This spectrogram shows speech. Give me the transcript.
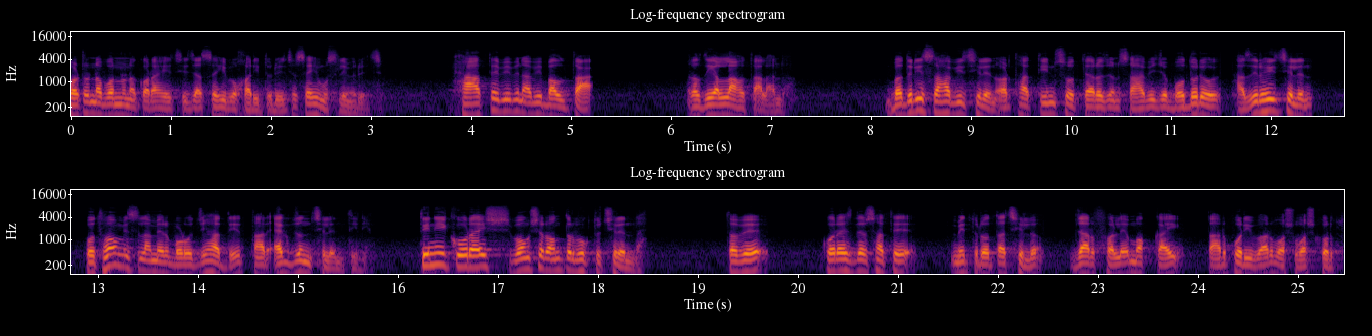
ঘটনা বর্ণনা করা হয়েছে যা সহি বখারিতে রয়েছে সহি মুসলিমে রয়েছে। হাতে বিবিন আবি বালতা রাজি আল্লাহ তালান বদরি সাহাবি ছিলেন, অর্থাৎ তিনশো তেরো জন সাহাবি যে বদরেও হাজির হয়েছিলেন, প্রথম ইসলামের বড় জেহাদে তার একজন ছিলেন তিনি। তিনি কোরাইশ বংশের অন্তর্ভুক্ত ছিলেন না, তবে কোরাইশদের সাথে মিত্রতা ছিল, যার ফলে মক্কায় তার পরিবার বসবাস করত।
